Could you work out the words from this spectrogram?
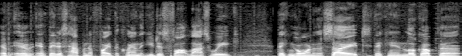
if, if, if they just happen to fight the clan that you just fought last week they can go onto the site they can look up the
